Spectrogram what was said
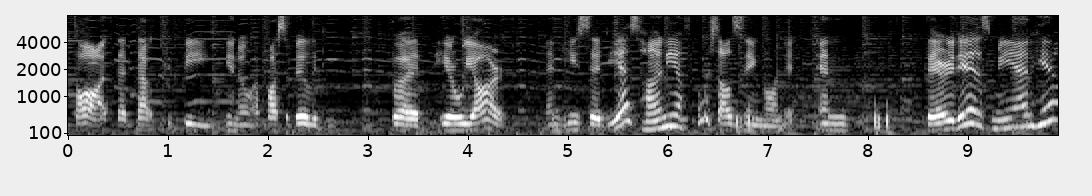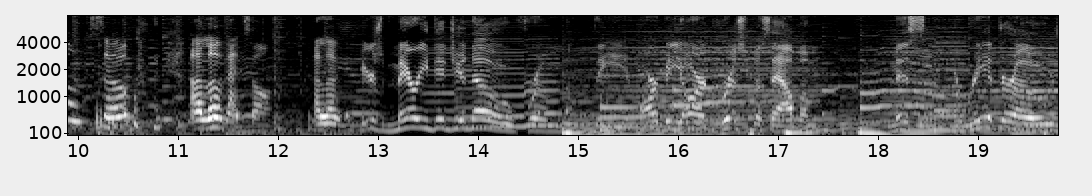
thought that that could be, you know, a possibility. But here we are. And he said, Yes, honey, of course I'll sing on it. And there it is, me and him. So I love that song. I love it. Here's Mary Did You Know from the RBR Christmas album, Miss Maria Droge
